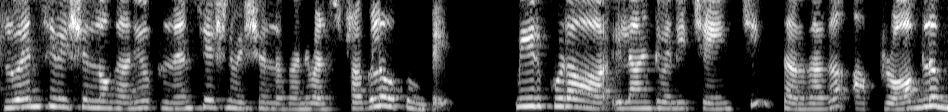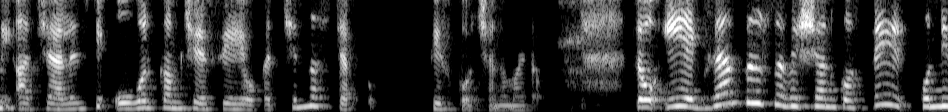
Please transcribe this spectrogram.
ఫ్లూయెన్సీ విషయంలో కానీ ప్రొనౌన్సియేషన్ విషయంలో కానీ వాళ్ళు స్ట్రగుల్ అవుతుంటే మీరు కూడా ఇలాంటివన్నీ చేయించి సరదాగా ఆ ప్రాబ్లమ్ని ఆ ఛాలెంజ్ని ఓవర్కమ్ చేసే ఒక చిన్న స్టెప్ తీసుకోవచ్చు అనమాట సో ఈ ఎగ్జాంపుల్స్ విషయానికి వస్తే కొన్ని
